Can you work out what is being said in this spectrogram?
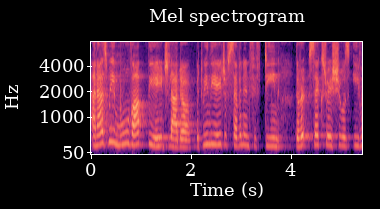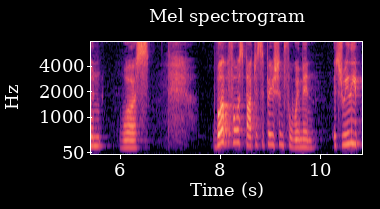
And as we move up the age ladder, between the age of 7 and 15, the sex ratio is even worse. Workforce participation for women, it's really,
